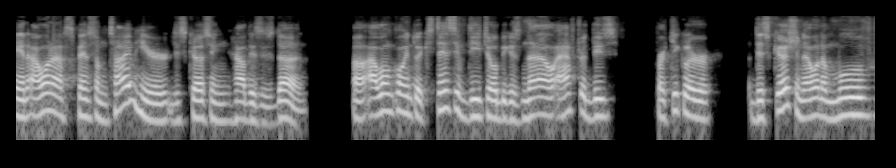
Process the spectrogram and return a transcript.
and I want to spend some time here discussing how this is done. Uh, I won't go into extensive detail because now, after this particular discussion, I want to move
